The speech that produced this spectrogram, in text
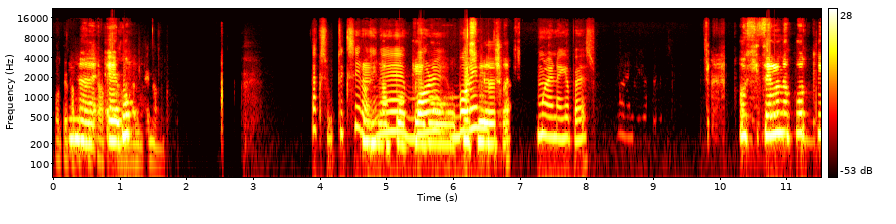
Ότι θα μπορούσε αυτό εγώ- να είναι δύναμη. Εντάξει, δεν ξέρω, να είναι, πω και μπορεί, εγώ να μπορεί, σημειώσω κάτι. μου ένα για πες. Όχι, θέλω να πω ότι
